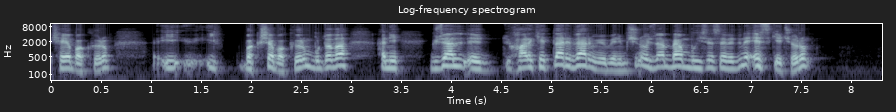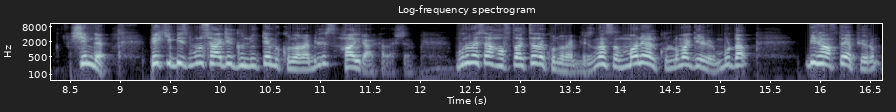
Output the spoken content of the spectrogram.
şeye bakıyorum. İlk bakışa bakıyorum. Burada da hani güzel e, hareketler vermiyor benim için. O yüzden ben bu hisse senedini es geçiyorum. Şimdi peki biz bunu sadece günlükte mi kullanabiliriz? Hayır arkadaşlar. Bunu mesela haftalıkta da kullanabiliriz. Nasıl? Manuel kuruluma geliyorum. Burada bir hafta yapıyorum.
